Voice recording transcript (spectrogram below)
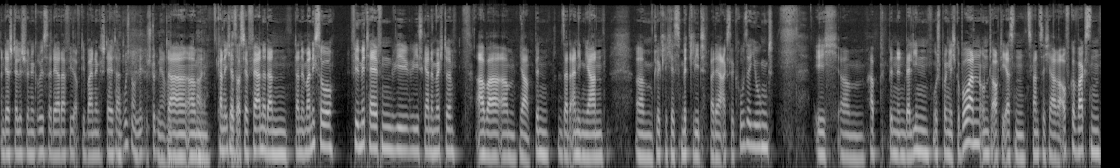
an der Stelle schöne Grüße, der da viel auf die Beine gestellt hat. ruhig noch ein, Stück näher ran. Da ähm, Ah, ja. kann ich jetzt aus der Ferne dann, dann immer nicht so viel mithelfen, wie, wie ich es gerne möchte. Aber ähm, ja, bin seit einigen Jahren ähm, glückliches Mitglied bei der Axel Kruse Jugend. Ich ähm, hab, bin in Berlin ursprünglich geboren und auch die ersten 20 Jahre aufgewachsen.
